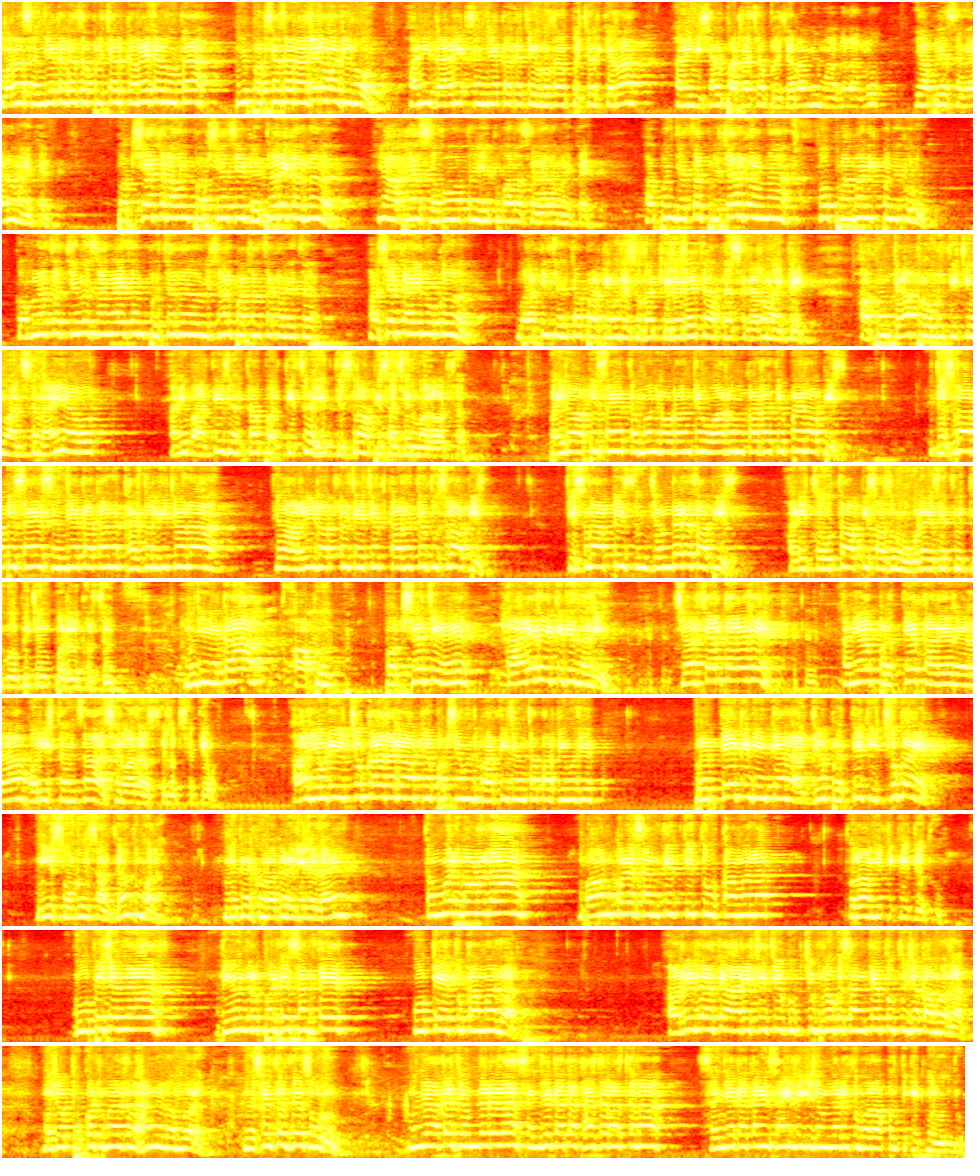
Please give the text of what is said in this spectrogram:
मला संजय काकाचा प्रचार करायचा नव्हता. मी पक्षाचा राजीनामा दिलो आणि डायरेक्ट संजय काकाच्या विरोधात प्रचार केला आणि विशाल पाटलाच्या प्रचाराला मी मागं लागलो. हे आपल्या सगळ्यांना माहीत आहे. पक्षात राहून पक्षाची गद्दारी करणं हे आपल्या स्वभावात हे तुम्हाला सगळ्यांना माहीत आहे. आपण ज्याचा प्रचार करू ना तो प्रामाणिकपणे करू. कमळाचं चिन्ह सांगायचं आणि प्रचार विशाल पाटलाचा करायचा. असे काही लोक भारतीय जनता पार्टीमध्ये सुद्धा केलेलं आहे ते आपल्या सगळ्याला माहिती आहे. आपण त्या प्रवृत्तीची माणसं नाही आहोत आणि भारतीय जनता पार्टीचं हे तिसरं ऑफिस असेल मला वाटतं. पहिलं ऑफिस आहे तम्मनगौडानं ते वारून काढला ते पहिलं ऑफिस दुसरं ऑफिस आहे संजय काकानं खासदारकीच्या वेळेला ते आर्मी डॉक्टरच्या याच्यात काढलं ते दुसरं ऑफिस तिसरं ऑफिस जमदारच ऑफिस आणि चौथं ऑफिस अजून उघडायचं ते गोपीचंद पडळकरचं. म्हणजे एका आप- पक्षाचे कार्यालय किती झाले? चार चार कार्यालय. आणि या प्रत्येक कार्यालयाला वरिष्ठांचा आशीर्वाद असतो लक्षात ठेवा. आज एवढे इच्छुक का झाले आपल्या पक्षामध्ये भारतीय जनता पार्टीमध्ये? प्रत्येक नेत्याला जे प्रत्येक इच्छुक आहेत मी सोडून सांगतो ना तुम्हाला. मी काही कोणाकडे गेलेलं आहे? तम्मनगौडाला बावनकुळे सांगतात की तू कामाला तुला आम्ही तिकीट देतो. गोपीचंदला देवेंद्र फडणवीस सांगतात ओके तू कामाला लाग अरेला ते आरएसचे गुपचूप लोक सांगते तू तुझ्या कामाला लाग म्हणजे फुकट मिळालं तर हांग नंबर. नसेल तर ते सोडून. म्हणजे आता जमदारेला संजय काका खासदार असताना संजय काकांनी सांगितले की जमदारे तुम्हाला आपण तिकीट मिळवून देऊ.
